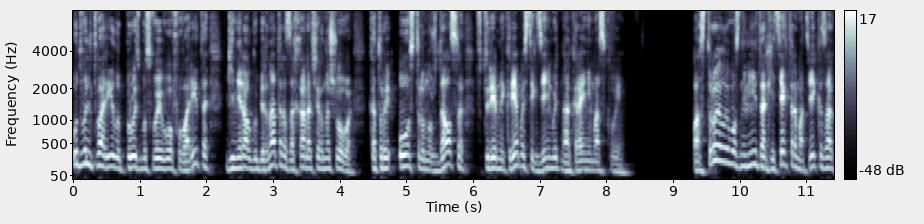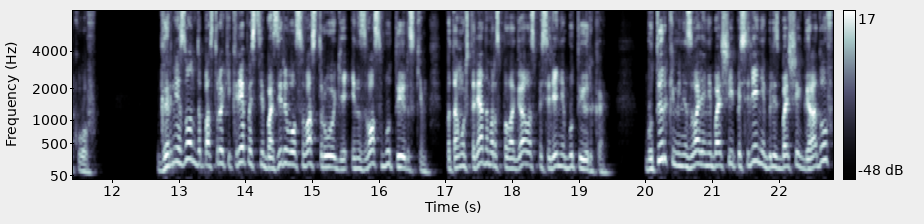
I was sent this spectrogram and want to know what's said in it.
удовлетворила просьбу своего фаворита, генерал-губернатора Захара Чернышова, который остро нуждался в тюремной крепости где-нибудь на окраине Москвы. Построил его знаменитый архитектор Матвей Казаков. Гарнизон до постройки крепости базировался в Остроге и назывался Бутырским, потому что рядом располагалось поселение Бутырка. Бутырками называли небольшие поселения близ больших городов,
